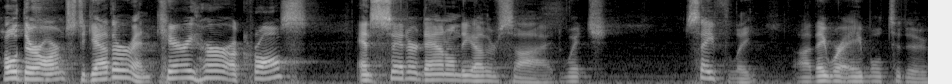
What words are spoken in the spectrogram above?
hold their arms together and carry her across and set her down on the other side, which safely uh, they were able to do.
